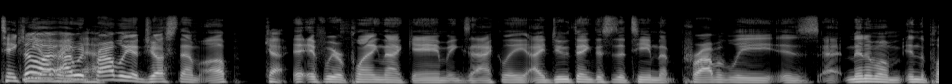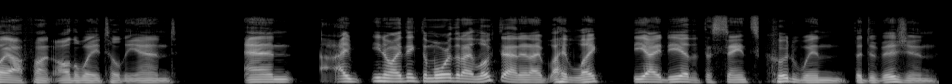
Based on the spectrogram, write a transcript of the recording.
taking no, the over. I, I would probably adjust them up Okay. if we were playing that game exactly. I do think this is a team that probably is at minimum in the playoff hunt all the way till the end. And I, you know, I think the more that I looked at it, I, I like the idea that the Saints could win the division.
